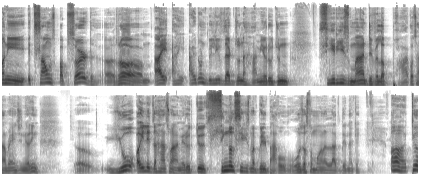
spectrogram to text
अनि इट साउन्ड्स अब्सर्ड र I I I don't believe that जुन हामीहरू जुन सिरिजमा डेभलप भएको छ हाम्रो इन्जिनियरिङ यो अहिले जहाँ छौँ हामीहरू त्यो सिङ्गल सिरिजमा बिल्ड भएको हो जस्तो मलाई लाग्दैन क्या अँ त्यो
